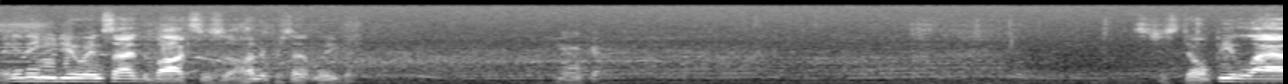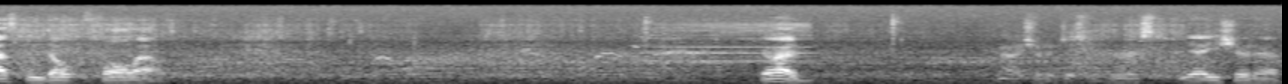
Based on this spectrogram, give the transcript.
Anything you do inside the box is 100% legal. Okay. It's just don't be last and don't fall out. Go ahead. I should have just reversed. Yeah, you should have.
